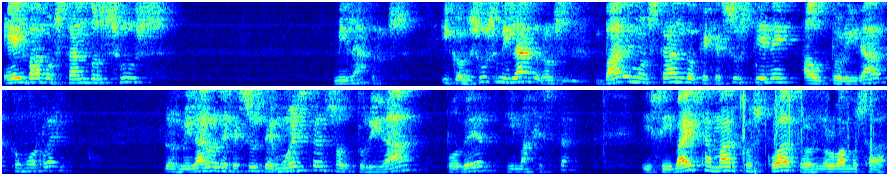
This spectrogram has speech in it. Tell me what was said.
Él va mostrando sus milagros. Y con sus milagros va demostrando que Jesús tiene autoridad como rey. Los milagros de Jesús demuestran su autoridad, poder y majestad. Y si vais a Marcos 4, no lo vamos a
